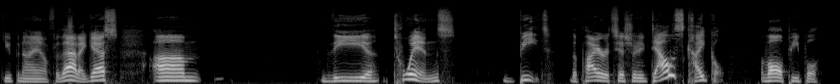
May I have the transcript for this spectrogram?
keep an eye out for that, I guess. Um, the Twins beat the Pirates yesterday. Dallas Keuchel of all people.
